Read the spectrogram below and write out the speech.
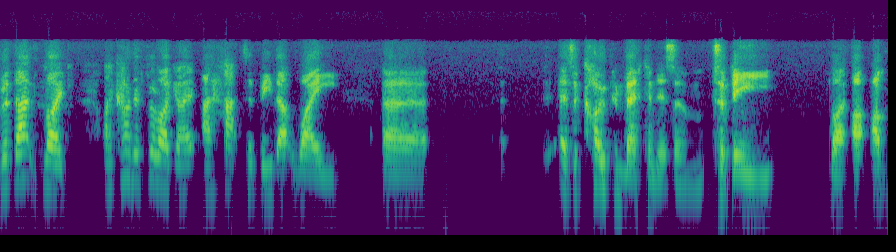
but that's like, I kind of feel like I, I had to be that way uh, as a coping mechanism to be like I, I've,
